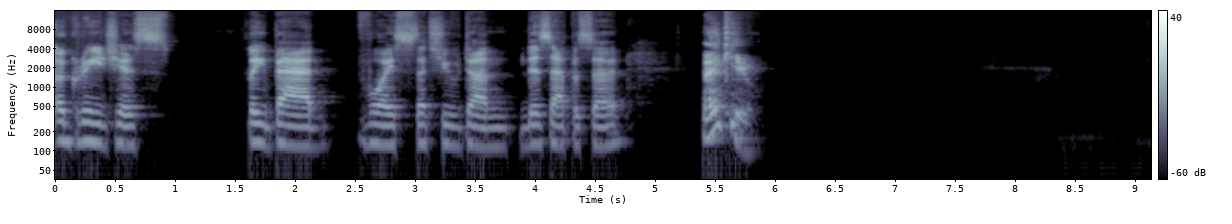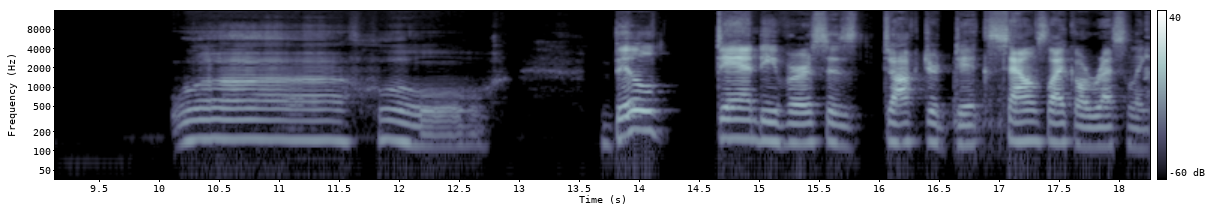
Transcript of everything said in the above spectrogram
egregiously bad voice that you've done this episode. thank you. Whoa. Bill Dandy versus Dr. Dick sounds like a wrestling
